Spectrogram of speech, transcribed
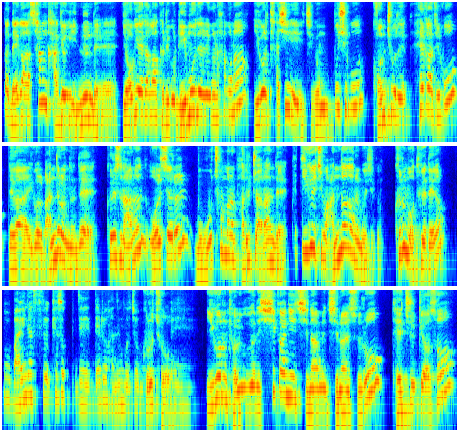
그러니까 내가 상 가격이 있는데 여기에다가 그리고 리모델링을 하거나 이걸 다시 지금 부시고 건축을 해가지고 내가 이걸 만들었는데 그래서 나는 월세를 뭐 5천만 원 받을 줄 알았는데 그쵸. 이게 지금 안 나가는 거예요 지금. 그러면 어떻게 돼요? 뭐 마이너스 계속 이제 내려가는 거죠. 뭐. 그렇죠. 네. 이거는 결국에는 시간이 지나면 지날수록 대출 껴서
